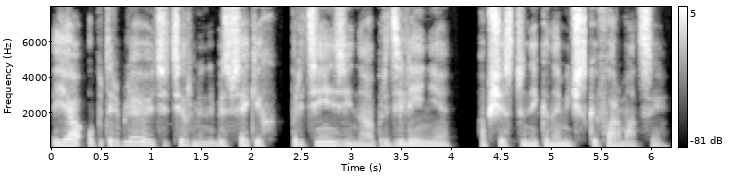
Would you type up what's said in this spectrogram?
Я употребляю эти термины без всяких претензий на определение общественно-экономической формации.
